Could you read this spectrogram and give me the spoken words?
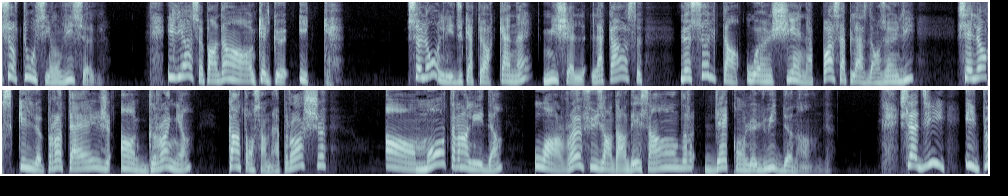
surtout si on vit seul. Il y a cependant quelques hicks. Selon l'éducateur canin Michel Lacasse, le seul temps où un chien n'a pas sa place dans un lit, c'est lorsqu'il le protège en grognant quand on s'en approche, en montrant les dents ou en refusant d'en descendre dès qu'on le lui demande. Cela dit, il peut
